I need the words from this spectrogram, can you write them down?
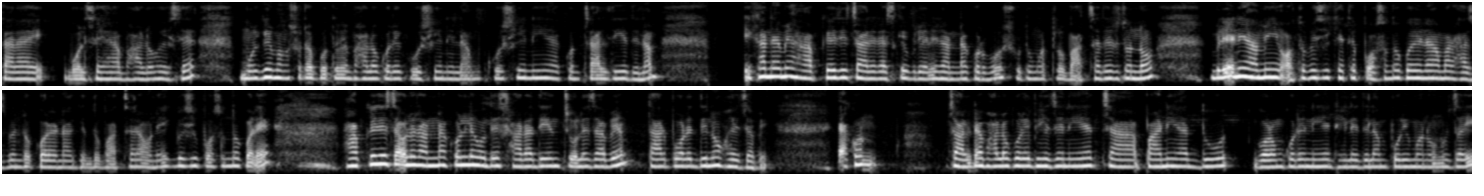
তারাই বলছে হ্যাঁ ভালো হয়েছে। মুরগির মাংসটা প্রথমে ভালো করে কষিয়ে নিলাম। কষিয়ে নিয়ে এখন চাল দিয়ে দিলাম। এখানে আমি হাফ কেজি চালের আজকে বিরিয়ানি রান্না করব। শুধুমাত্র বাচ্চাদের জন্য। বিরিয়ানি আমি অত বেশি খেতে পছন্দ করি না, আমার হাজব্যান্ডও করে না, কিন্তু বাচ্চারা অনেক বেশি পছন্দ করে। হাফ কেজি চাউলে রান্না করলে ওদের সারা দিন চলে যাবে, তারপরের দিনও হয়ে যাবে। এখন চালটা ভালো করে ভেজে নিয়ে চা, পানি আর দুধ গরম করে নিয়ে ঢেলে দিলাম পরিমাণ অনুযায়ী।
